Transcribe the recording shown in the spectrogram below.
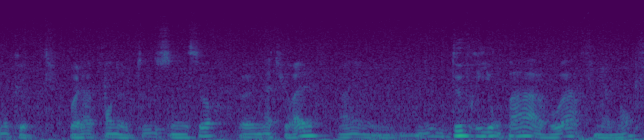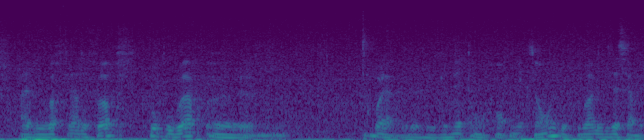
donc voilà, prendre tout son essor euh, naturel. Hein. Nous ne devrions pas avoir finalement à devoir faire d'efforts pour pouvoir euh, voilà, le, mettre en, exemple, de pouvoir l'exacerber.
